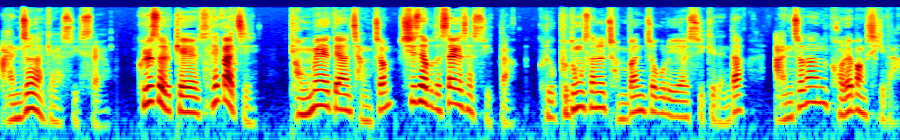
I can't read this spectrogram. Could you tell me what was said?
안전하게 할 수 있어요. 그래서 이렇게 세 가지 경매에 대한 장점, 시세보다 싸게 살 수 있다. 그리고 부동산을 전반적으로 이해할 수 있게 된다. 안전한 거래 방식이다.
